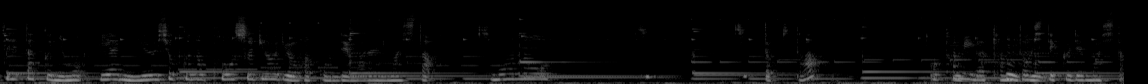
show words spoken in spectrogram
贅沢にも部屋に夕食のコース料理を運んでもらいました。着物をききっと着た？おかみが担当してくれました、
